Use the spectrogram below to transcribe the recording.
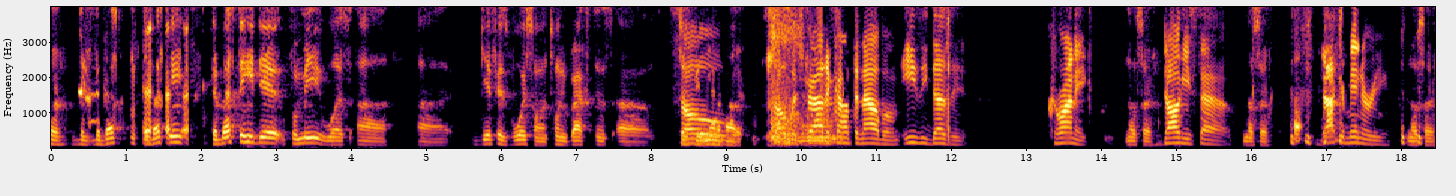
sir. The, the best, the best thing, the best thing he did for me was uh, uh, give his voice on Toni Braxton's. Uh, Just Be a Man So about it. So with Straight Outta Compton album, Eazy-Duz-It, Chronic, No, sir. Doggy Style, No, sir. Documentary, No, sir.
